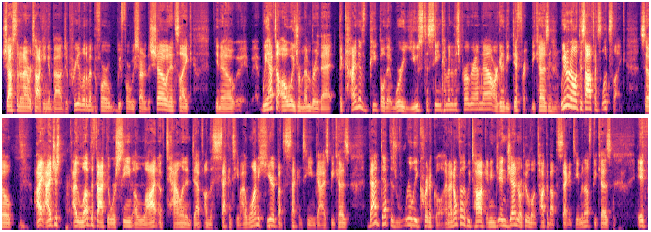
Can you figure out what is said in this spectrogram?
Justin and I were talking about Dupree a little bit before before we started the show, and it's like you know, we have to always remember that the kind of people that we're used to seeing come into this program now are going to be different because mm-hmm. we don't know what this offense looks like. So I, I, just I love the fact that we're seeing a lot of talent and depth on the second team. I want to hear about the second team guys because that depth is really critical. And I don't feel like we talk. I mean, in general, people don't talk about the second team enough because if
